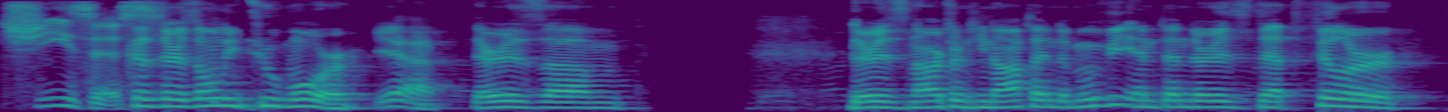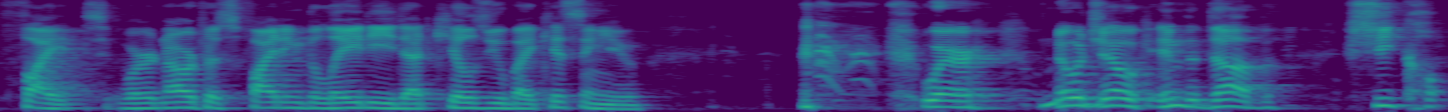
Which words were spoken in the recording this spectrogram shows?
Jesus. Because there's only two more. Yeah, there is um, there is Naruto and Hinata in the movie, and then there is that filler fight where Naruto is fighting the lady that kills you by kissing you. where no joke in the dub she ca-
